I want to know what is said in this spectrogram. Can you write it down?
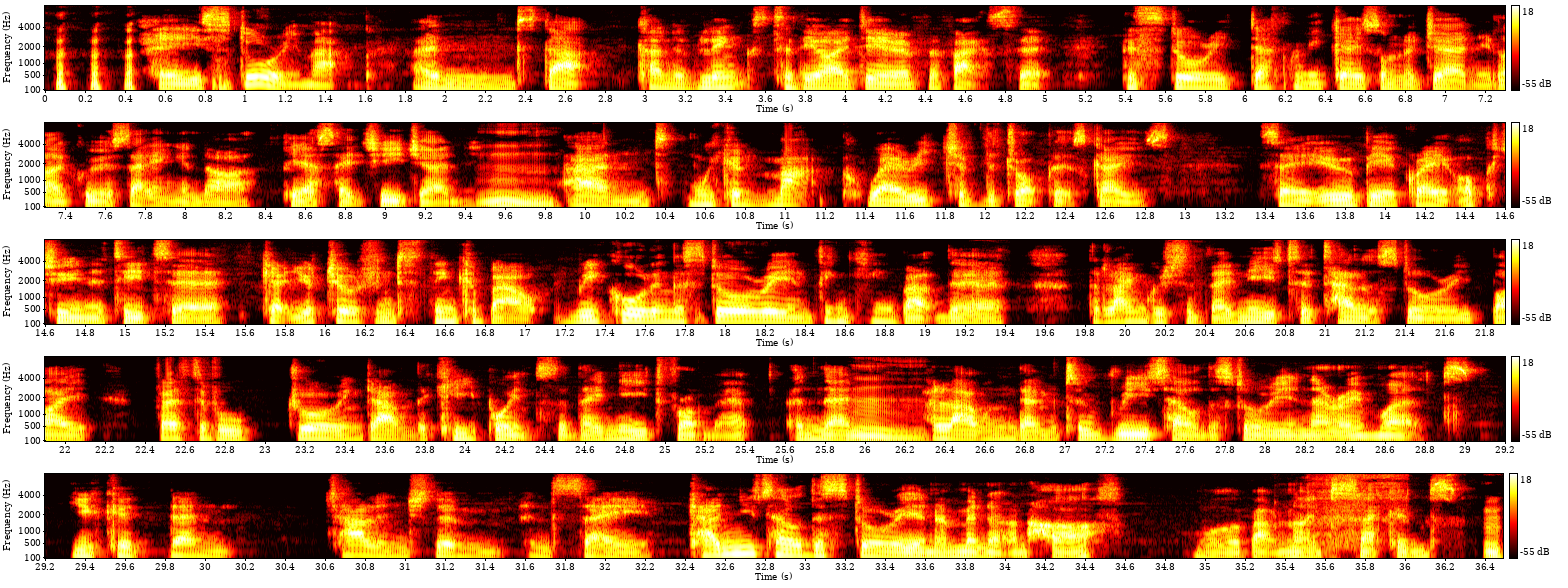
a story map, and that kind of links to the idea of the fact that this story definitely goes on a journey, like we were saying in our PSHE journey, Mm. and we can map where each of the droplets goes. So it would be a great opportunity to get your children to think about recalling a story and thinking about the the language that they need to tell a story by first of all drawing down the key points that they need from it and then Mm. allowing them to retell the story in their own words. You could then challenge them and say, Can you tell this story in a minute and a half? Or about 90 seconds.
